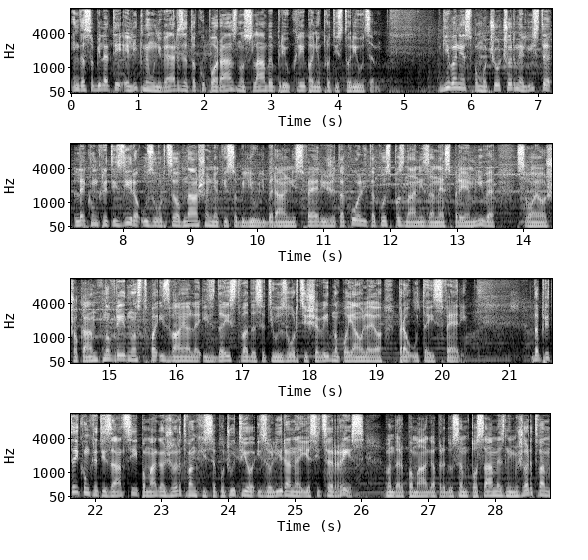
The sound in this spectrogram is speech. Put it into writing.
in da so bile te elitne univerze tako porazno slabe pri ukrepanju proti storilcem. Gibanje s pomočjo črne liste le konkretizira vzorce obnašanja, ki so bili v liberalni sferi že tako ali tako spoznani za nesprejemljive, svojo šokantno vrednost pa izvaja le iz dejstva, da se ti vzorci še vedno pojavljajo prav v tej sferi. Da pri tej konkretizaciji pomaga žrtvam, ki se počutijo izolirane, je sicer res, vendar pomaga predvsem posameznim žrtvam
